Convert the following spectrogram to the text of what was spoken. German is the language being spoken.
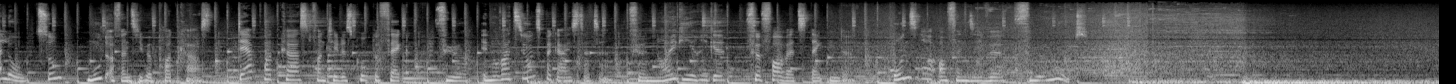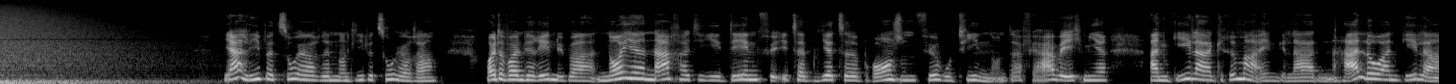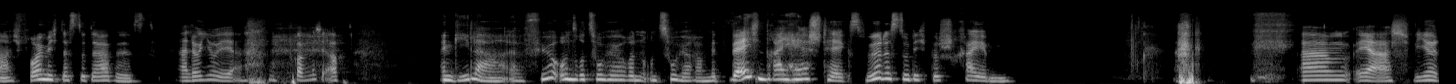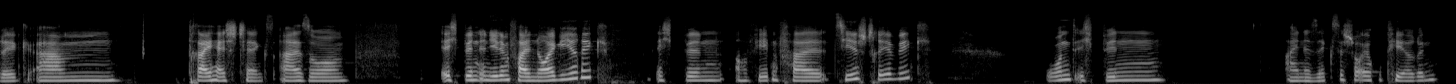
Hallo zum Mutoffensive Podcast, der Podcast von Teleskop Effekt für Innovationsbegeisterte, für Neugierige, für Vorwärtsdenkende. Unsere Offensive für Mut. Ja, liebe Zuhörerinnen und liebe Zuhörer, heute wollen wir reden über neue nachhaltige Ideen für etablierte Branchen, für Routinen. Und dafür habe ich mir Angela Grimmer eingeladen. Hallo Angela, ich freue mich, dass du da bist. Hallo Julia, ich freue mich auch. Angela, äh, für unsere Zuhörerinnen und Zuhörer, mit welchen drei Hashtags würdest du dich beschreiben? ähm, ja, schwierig. Ähm, drei Hashtags. Also, ich bin in jedem Fall neugierig. Ich bin auf jeden Fall zielstrebig. Und ich bin eine sächsische Europäerin.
